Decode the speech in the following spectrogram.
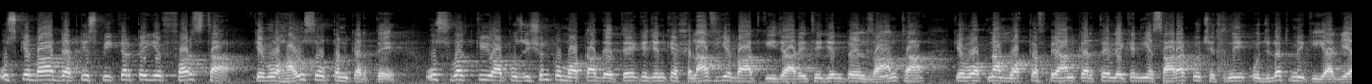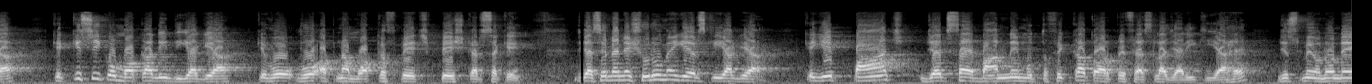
उसके बाद डिप्टी स्पीकर पे ये फ़र्ज़ था कि वो हाउस ओपन करते, उस वक्त की अपोजिशन को मौका देते कि जिनके खिलाफ ये बात की जा रही थी, जिन पे इल्ज़ाम था कि वो अपना मौकफ बयान करते, लेकिन ये सारा कुछ इतनी उजलत में किया गया कि किसी को मौका नहीं दिया गया कि वो वो अपना मौकफ पेश पेश कर सकें। जैसे मैंने शुरू में ये अर्ज़ किया गया कि ये पाँच जज साहबान ने मुतफ़ा तौर पे फैसला जारी किया है, जिसमें उन्होंने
